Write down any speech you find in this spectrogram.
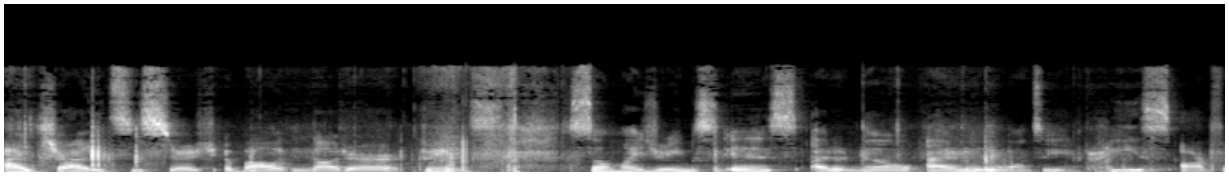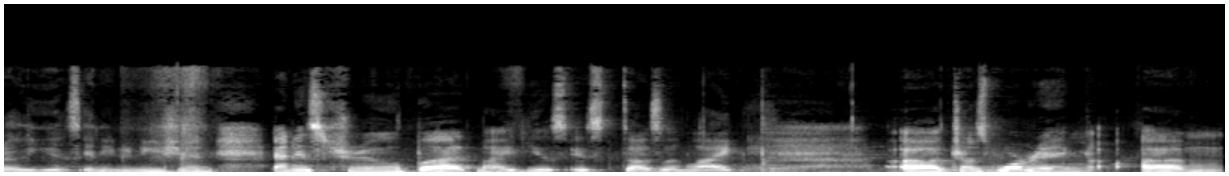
i try to search about another dreams. So my dreams is I don't know I really want to increase art values in Indonesian and it's true but my ideas is doesn't like uh, transporting um,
